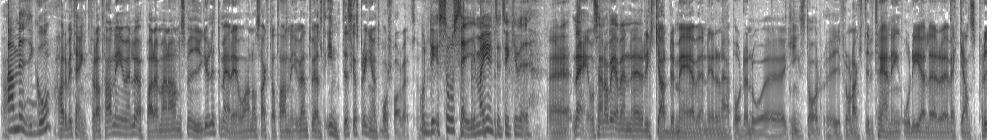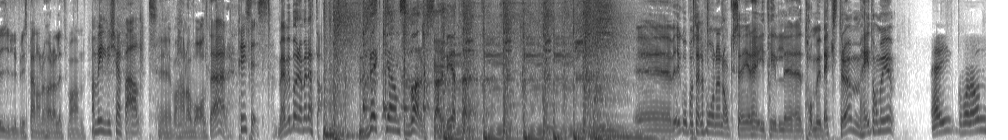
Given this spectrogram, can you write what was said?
Amigo. Hade vi tänkt, för att han är ju en löpare men han smyger lite med det och han har sagt att han eventuellt inte ska springa Göteborgsvarvet. Och det, så säger man ju inte tycker vi. Eh, nej, och sen har vi även eh, Rickard med även i den här podden då, eh, Kingstar ifrån Aktiv Träning och det gäller eh, veckans pryl. Det blir spännande att höra lite vad han, Man vill ju köpa allt. eh, vad han har valt där. Precis. Men vi börjar med detta. Veckans varvsarbetare. Eh, vi går på telefonen och säger hej till eh, Tommy Bäckström. Hej Tommy! Hej, god morgon.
